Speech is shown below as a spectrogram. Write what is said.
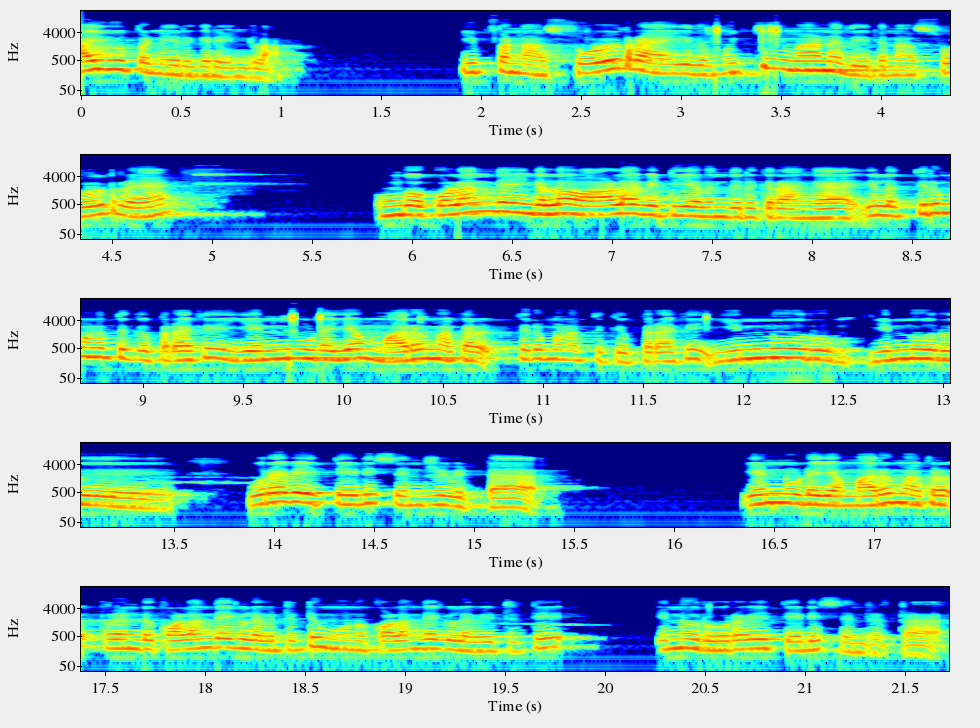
ஆய்வு பண்ணியிருக்கிறீங்களா? இப்போ நான் சொல்கிறேன் இது முக்கியமானது. இது நான் சொல்கிறேன் உங்கள் குழந்தைங்களாம் வாழ வெட்டிய வந்திருக்கிறாங்க. இல்லை திருமணத்துக்கு பிறகு என்னுடைய மருமகள் திருமணத்துக்கு பிறகு இன்னொரு இன்னொரு உறவை தேடி சென்று விட்டார். என்னுடைய மருமகள் ரெண்டு குழந்தைகளை விட்டுட்டு மூணு குழந்தைகளை விட்டுட்டு இன்னொரு உறவை தேடி சென்றுட்டார்.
